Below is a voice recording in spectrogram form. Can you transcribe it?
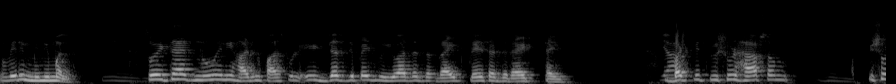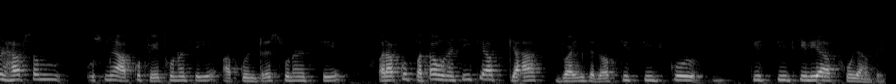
very minimal hmm hmm so it has no any hard and fast rule it just depends you are at the right place at but with you should have some you should have some उसमें आपको फेथ होना चाहिए आपको इंटरेस्ट होना चाहिए और आपको पता होना चाहिए कि आप क्या ज्वाइन कर रहे हो आप किस चीज़ को किस चीज़ के लिए आप हो यहाँ पे।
